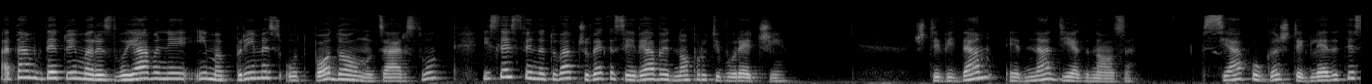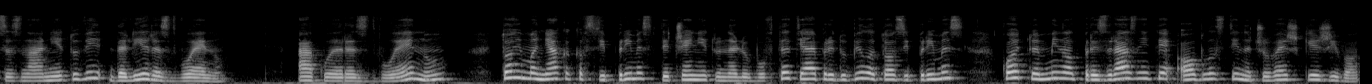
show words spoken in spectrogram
а там, гдето има раздвояване, има примес от по-долно царство и следствие на това в човека се явява едно противоречие. Ще ви дам една диагноза. Всякога ще гледате съзнанието ви дали е раздвоено. Ако е раздвоено, той има някакъв си примес в течението на любовта, тя е придобила този примес, който е минал през разните области на човешкия живот.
